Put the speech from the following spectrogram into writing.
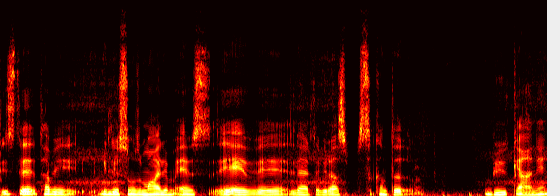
Biz de tabii biliyorsunuz malum ev evlerde biraz sıkıntı büyük yani.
